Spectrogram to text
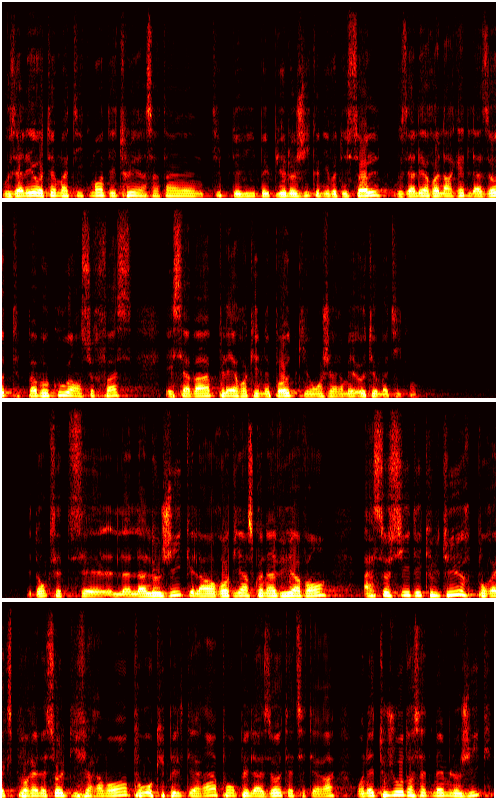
vous allez automatiquement détruire un certain type de vie biologique au niveau du sol. Vous allez relarguer de l'azote, pas beaucoup en surface, et ça va plaire aux kénopodes qui vont germer automatiquement. Et donc c'est la, la, logique, là on revient à ce qu'on a vu avant, associer des cultures pour explorer le sol différemment, pour occuper le terrain, pomper l'azote, etc. On est toujours dans cette même logique.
